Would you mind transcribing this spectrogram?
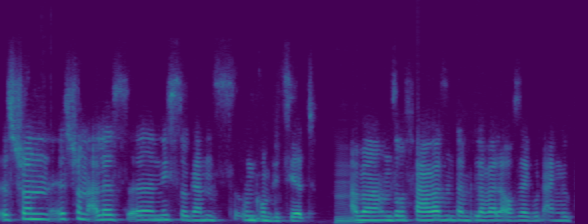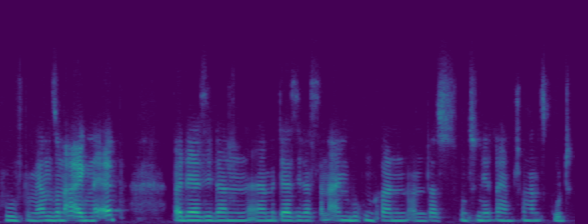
ist schon, ist schon alles äh, nicht so ganz unkompliziert. Hm. Aber unsere Fahrer sind da mittlerweile auch sehr gut eingekuft und wir haben so eine eigene App, bei der sie dann, äh, mit der sie das dann einbuchen können und das funktioniert eigentlich schon ganz gut.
